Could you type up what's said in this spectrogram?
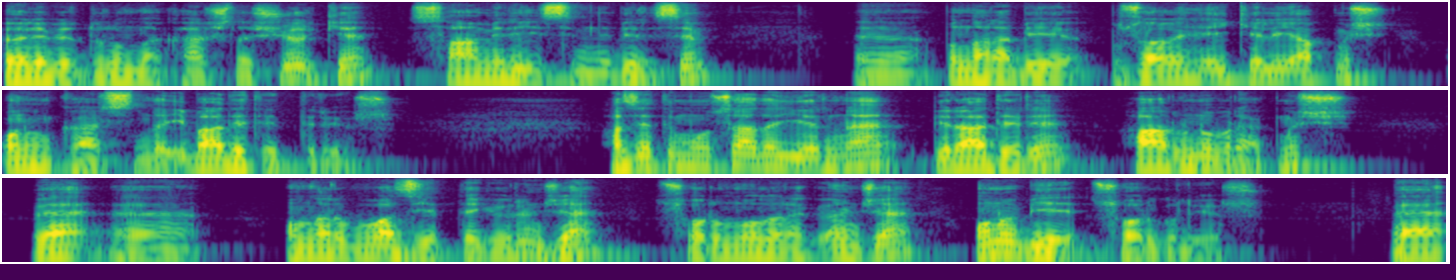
öyle bir durumla karşılaşıyor ki Samiri isimli bir isim e, bunlara bir buzağı heykeli yapmış. Onun karşısında ibadet ettiriyor. Hz. Musa da yerine biraderi Harun'u bırakmış ve e, onları bu vaziyette görünce sorumlu olarak önce onu bir sorguluyor. Ve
